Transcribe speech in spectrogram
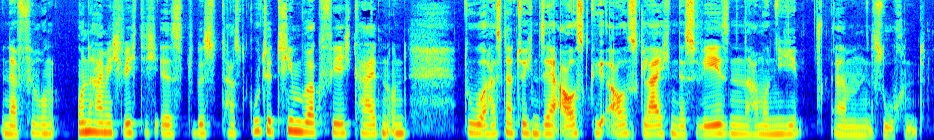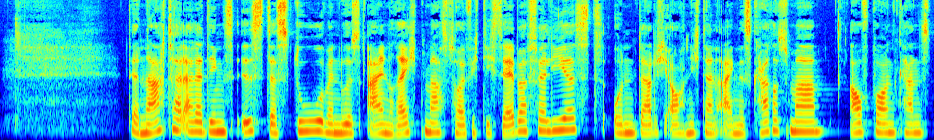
in der Führung unheimlich wichtig ist. Du bist, hast gute Teamwork-Fähigkeiten und du hast natürlich ein sehr ausgleichendes Wesen, Harmonie ähm, suchend. Der Nachteil allerdings ist, dass du, wenn du es allen recht machst, häufig dich selber verlierst und dadurch auch nicht dein eigenes Charisma aufbauen kannst.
